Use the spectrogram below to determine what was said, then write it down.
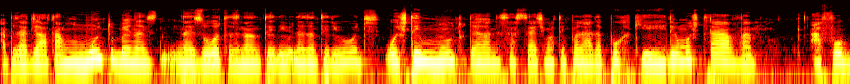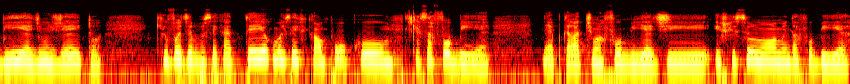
Apesar de ela estar tá muito bem nas, nas outras, nas, anteri nas anteriores, gostei muito dela nessa sétima temporada, porque demonstrava a fobia de um jeito que eu vou dizer pra você que até eu comecei a ficar um pouco com essa fobia, né? Porque ela tinha uma fobia de. Eu esqueci o nome da fobia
